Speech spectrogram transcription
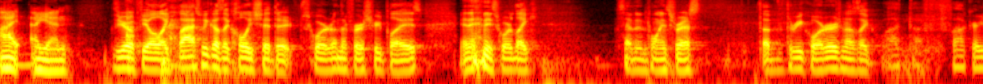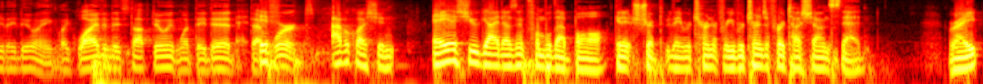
I again, Zero feel. Like last week, I was like, holy shit, they scored on the first three plays. And then they scored like seven points for rest of the three quarters. And I was like, what the fuck are they doing? Like, why did they stop doing what they did? That If- worked. I have a question. ASU guy doesn't fumble that ball, get it stripped. They return it for he returns it for a touchdown instead, right?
